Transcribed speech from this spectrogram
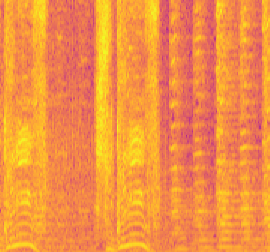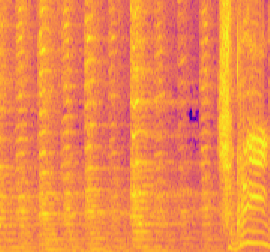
सुग्रीव सुग्रीव सुग्रीव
